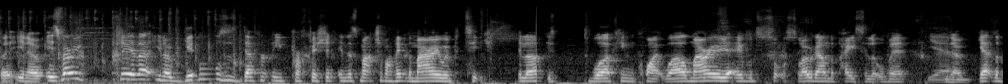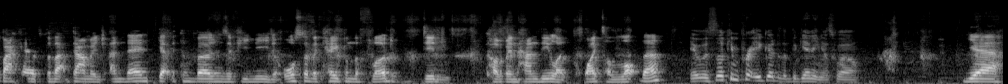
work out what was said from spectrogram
But you know, it's very clear that you know Gigglez is definitely proficient in this matchup. I think the Mario in particular is working quite well. Mario, you're able to sort of slow down the pace a little bit. Yeah. You know, get the back airs for that damage, and then get the conversions if you need it. Also, the cape and the flood did come in handy, like quite a lot there. It was looking pretty good at the beginning as well. Yeah,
